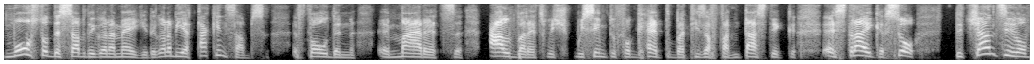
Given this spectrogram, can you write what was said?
most of the subs they're going to make they're going to be attacking subs. Foden, uh, Alvarez, which we seem to forget, but he's a fantastic uh, striker. So the chances of,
